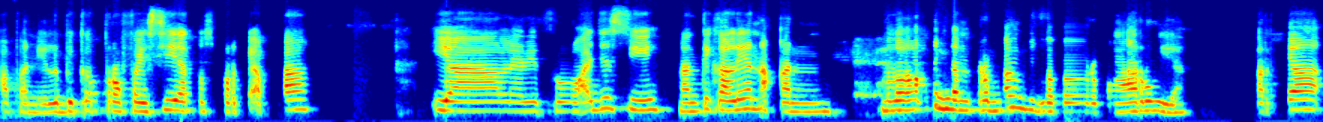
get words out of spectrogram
apa nih lebih ke profesi atau seperti apa? Ya let it flow aja sih. Nanti kalian akan menurut aku jam terbang juga berpengaruh ya. Artinya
